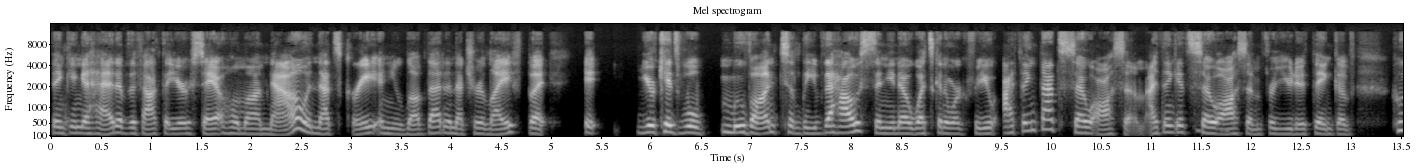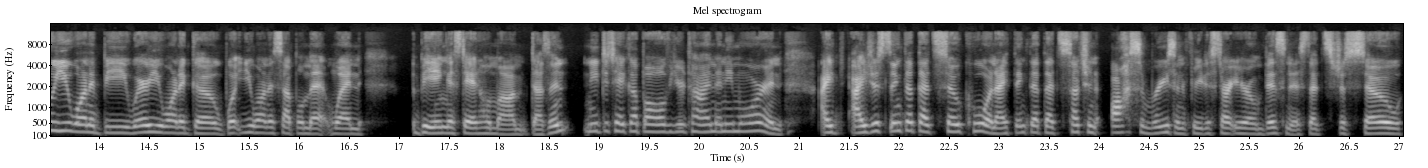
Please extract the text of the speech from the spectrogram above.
thinking ahead of the fact that you're a stay at home mom now, and that's great, and you love that, and that's your life, but it your kids will move on to leave the house and you know what's going to work for you. I think that's so awesome. I think it's so mm-hmm. awesome for you to think of who you want to be, where you want to go, what you want to supplement when being a stay-at-home mom doesn't need to take up all of your time anymore and i i just think that that's so cool and i think that that's such an awesome reason for you to start your own business that's just so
